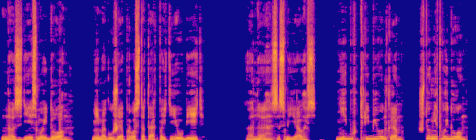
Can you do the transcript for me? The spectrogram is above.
Но здесь мой дом. Не могу же я просто так пойти и убить. Она засмеялась. Не будь ребенком. Что мне твой дом?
